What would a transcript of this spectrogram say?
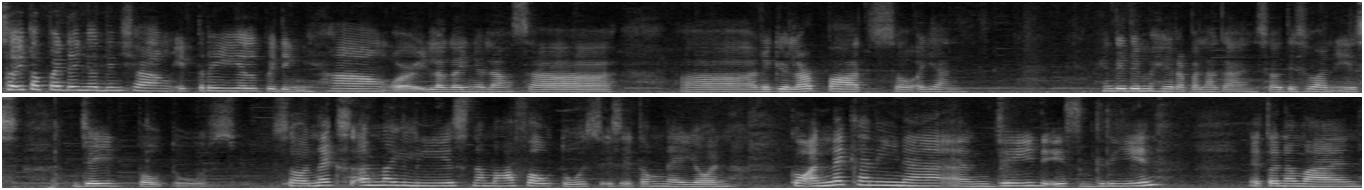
so ito pwede nyo din siyang i-trail, pwedeng ihang, or ilagay nyo lang sa uh, regular pots. So, ayan. Hindi din mahirap alagaan. So, this one is Jade Photos. So, next on my list ng mga photos is itong neon. Kung unlike kanina, ang jade is green. Ito naman,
